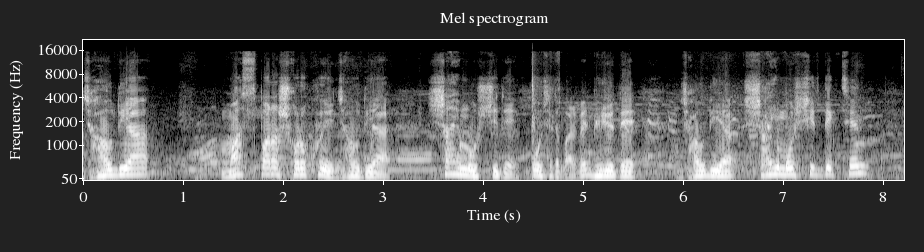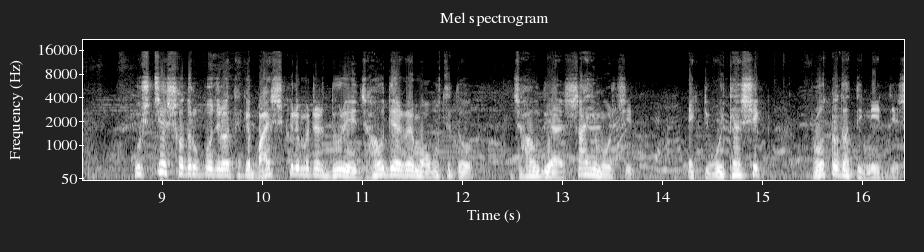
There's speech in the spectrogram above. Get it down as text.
ঝাউদিয়া মাসপাড়া সড়ক হয়ে ঝাউদিয়া শাহী মসজিদে পৌঁছাতে পারবেন। ভিডিওতে ঝাউদিয়া শাহী মসজিদ দেখছেন। কুষ্টিয়া সদর উপজেলা থেকে বাইশ কিলোমিটার দূরে ঝাউদিয়া গ্রামে অবস্থিত ঝাউদিয়া শাহী মসজিদ। একটি ঐতিহাসিক প্রত্নতাত্ত্বিক নির্দেশ,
